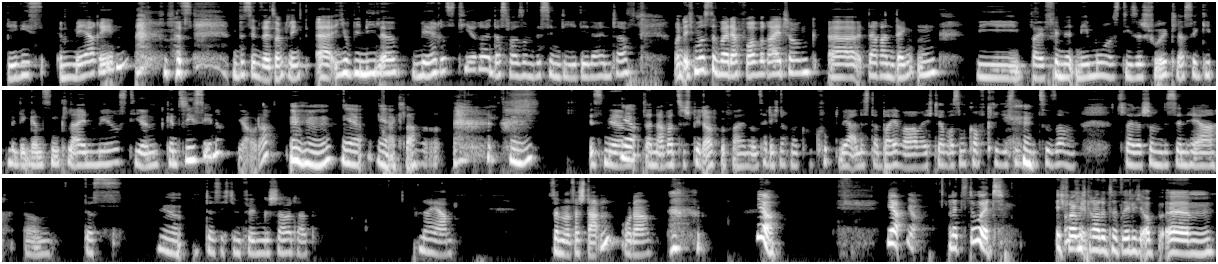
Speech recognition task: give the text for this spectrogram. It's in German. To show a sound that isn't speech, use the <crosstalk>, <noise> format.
Babys im Meer reden, <laughs> was ein bisschen seltsam klingt. Äh, juvenile Meerestiere, das war so ein bisschen die Idee dahinter. Und ich musste bei der Vorbereitung äh, daran denken, wie bei Findet Nemo es diese Schulklasse gibt mit den ganzen kleinen Meerestieren. Kennst du die Szene? Ja, oder? Mhm. Ja, ja, klar. Mhm. Ist mir Ja. dann aber zu spät aufgefallen, sonst hätte ich nochmal geguckt, wer alles dabei war, aber ich glaube, aus dem Kopf kriege ich es nicht mehr zusammen. Ist leider schon ein bisschen her, ähm, dass, Ja. dass ich den Film geschaut habe. Naja. Sollen wir was starten? Oder? <laughs> Ja. Ja. Ja. Let's do it. Ich frage mich Okay. gerade tatsächlich, ob ähm,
